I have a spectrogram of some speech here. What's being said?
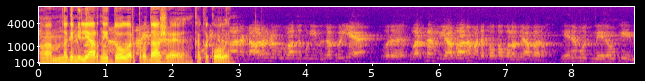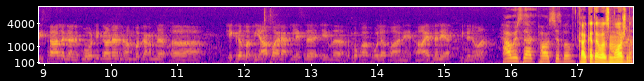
а, многомиллиардный доллар продажи Кока-Колы. Как это возможно?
